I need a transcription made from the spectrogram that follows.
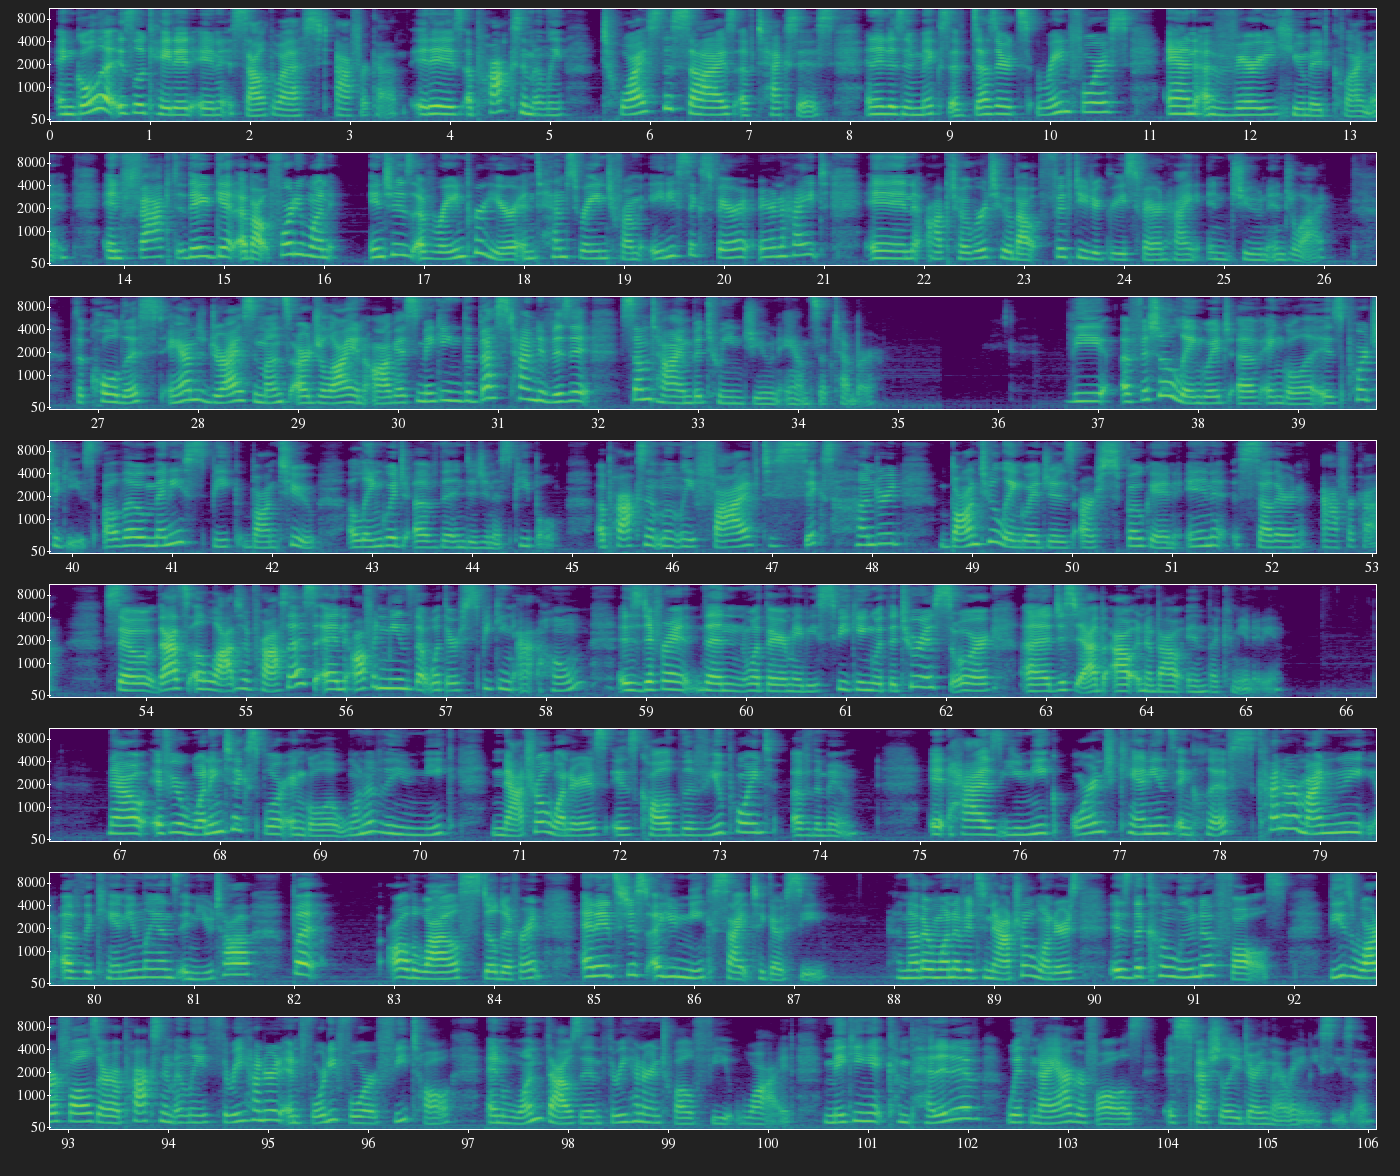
Angola is located in southwest Africa. It is approximately twice the size of Texas, and it is a mix of deserts, rainforests, and a very humid climate. In fact, they get about 41 inches of rain per year, and temps range from 86 Fahrenheit in October to about 50 degrees Fahrenheit in June and July. The coldest and driest months are July and August, making the best time to visit sometime between June and September. The official language of Angola is Portuguese, although many speak Bantu, a language of the indigenous people approximately five to 600 Bantu languages are spoken in southern Africa. So that's a lot to process and often means that what they're speaking at home is different than what they're maybe speaking with the tourists or uh, just out and about in the community. Now, if you're wanting to explore Angola, one of the unique natural wonders is called the Viewpoint of the Moon. It has unique orange canyons and cliffs, kind of remind me of the Canyonlands in Utah, but all the while still different. And it's just a unique sight to go see. Another one of its natural wonders is the Kalunda Falls. These waterfalls are approximately 344 feet tall and 1,312 feet wide, making it competitive with Niagara Falls especially during their rainy season.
